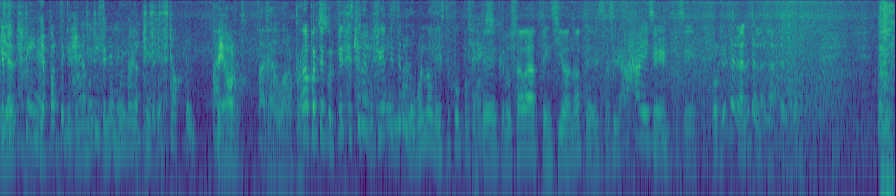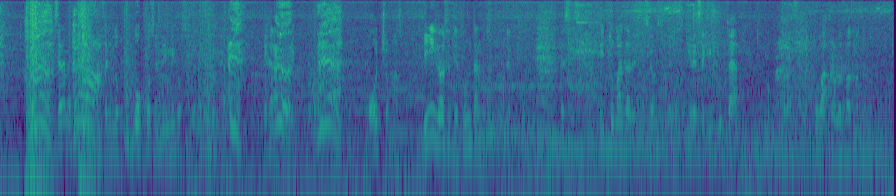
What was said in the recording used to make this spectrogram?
Y, a- stay y now. aparte que You tenía muy, tengo muy mala puntería. Peor. I've had a lot of No, aparte porque este era, fíjate, este era lo bueno de este juego porque te causaba tensión, ¿no? Te así de, ay, Sí, sí, sí. Porque ahorita, la neta, la, la, eh, bueno, sinceramente, están saliendo pocos enemigos. relativamente. Llegan a ser ocho más. o menos. Sí, y luego se te juntan los ojos de... Entonces, y tú más la decisión si te los quieres ejecutar o te vas a la fuga o los vas matando poco a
